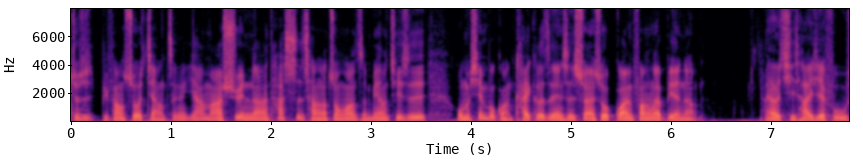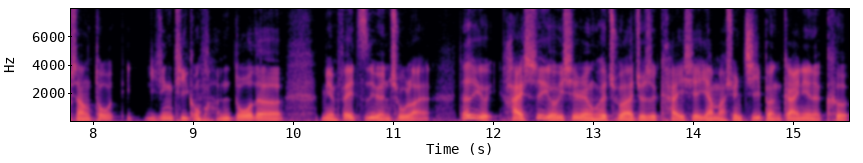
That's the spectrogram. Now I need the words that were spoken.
就是比方说讲这个亚马逊啊，它市场的状况怎么样？其实我们先不管开课这件事，虽然说官方那边呢、还有其他一些服务商都已经提供很多的免费资源出来，但是有还是有一些人会出来，就是开一些亚马逊基本概念的课。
